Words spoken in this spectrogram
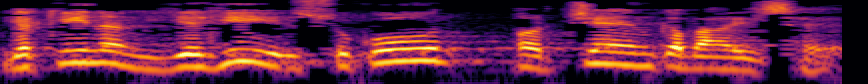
یقیناً یہی سکون اور چین کا باعث ہے۔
